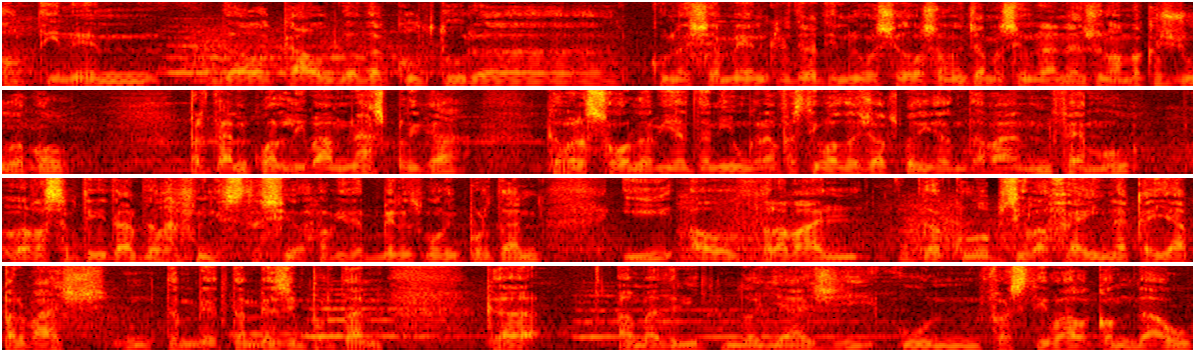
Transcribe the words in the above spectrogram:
El tinent d'alcalde de Cultura, Coneixement, Creativitat i Innovació de Barcelona, Jaume Siurana, és un home que juga molt. Per tant, quan li vam anar a explicar que Barcelona havia de tenir un gran festival de jocs, va dir, endavant, fem-ho. La receptivitat de l'administració, evidentment, és molt important i el treball de clubs i la feina que hi ha per baix també també és important. Que a Madrid no hi hagi un festival com Dau,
